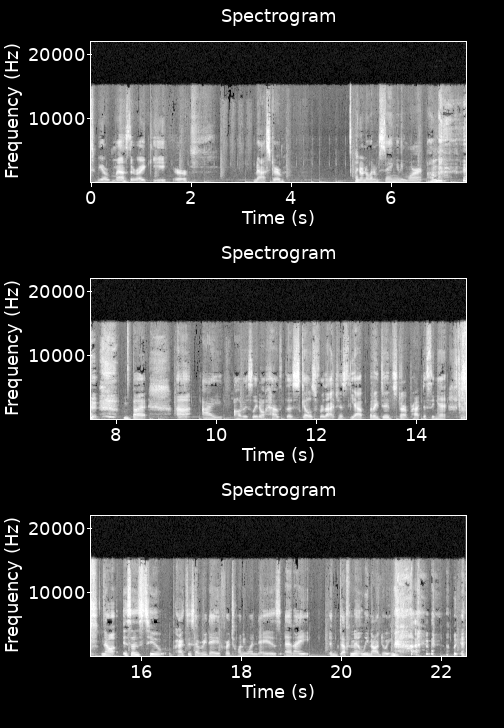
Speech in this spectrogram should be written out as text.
to be a master Reiki or master. I don't know what I'm saying anymore. Um, but uh, I obviously don't have the skills for that just yet, but I did start practicing it. Now, it says to practice every day for 21 days, and I am definitely not doing that. like I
